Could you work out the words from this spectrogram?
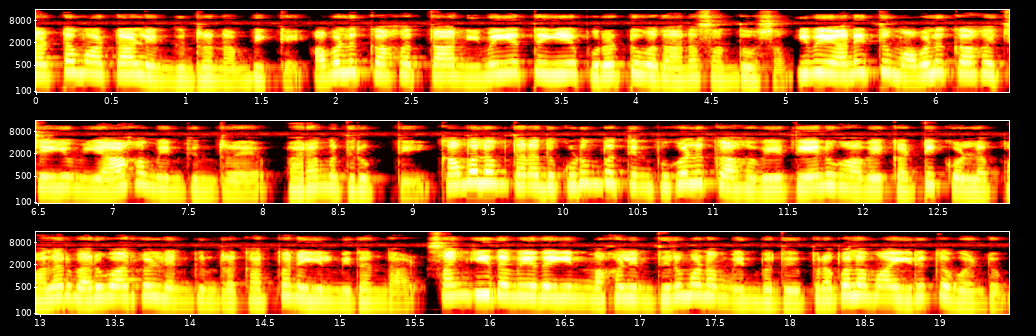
தட்டமாட்டாள் என்கின்ற நம்பிக்கை அவளுக்காகத்தான் இமயத்தையே புரட்டுவதான சந்தோஷம். இவை அனைத்தும் அவளுக்காக செய்யும் யாகம் என்கின்ற பரம திருப்தி. கமலம் தனது குடும்பத்தின் புகழுக்காகவே தேனுகாவை கட்டிக்கொள்ள பலர் வருவார்கள் என்கின்ற கற்பனையில் மிதந்தாள். சங்கீத மேதையின் மகளின் திருமணம் என்பது பிரபலமாய் இருக்க வேண்டும்.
